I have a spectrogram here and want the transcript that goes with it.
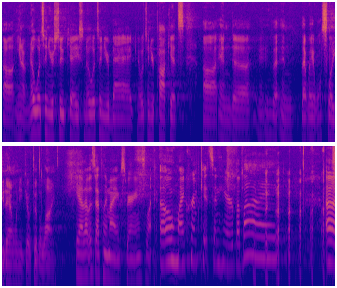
uh, you know, know what's in your suitcase, know what's in your bag, know what's in your pockets, uh, and, uh, that, and that way it won't slow you down when you go through the line. Yeah, that was definitely my experience. Like, oh, my crimp kit's in here. Bye bye. uh,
